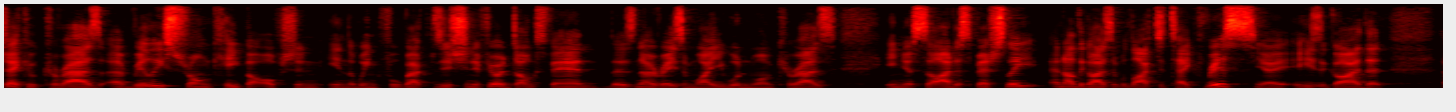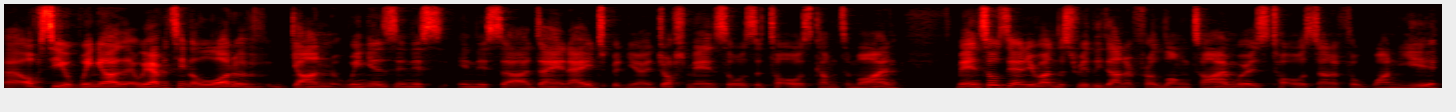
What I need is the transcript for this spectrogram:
Jacob Kiraz, a really strong keeper option in the wing fullback position. If you're a Dogs fan, there's no reason why you wouldn't want Kiraz in your side, especially. And other guys that would like to take risks, you know, he's a guy that uh, obviously a winger. We haven't seen a lot of gun wingers in this in this uh, day and age, but you know, Josh Mansell's the always come to mind. Mansell's the only one that's really done it for a long time, whereas To'o's done it for one year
